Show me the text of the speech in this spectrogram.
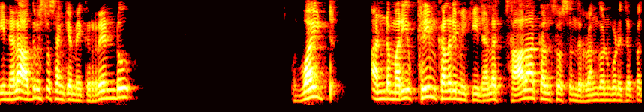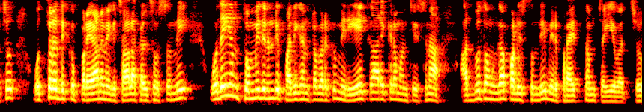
ఈ నెల అదృష్ట సంఖ్య మీకు రెండు. వైట్ అండ్ మరియు క్రీమ్ కలర్ మీకు ఈ నెల చాలా కలిసి వస్తుంది. రంగు అని కూడా చెప్పొచ్చు. ఉత్తర దిక్కు ప్రయాణం మీకు చాలా కలిసి వస్తుంది. ఉదయం తొమ్మిది నుండి పది గంటల వరకు మీరు ఏ కార్యక్రమం చేసినా అద్భుతంగా ఫలిస్తుంది. మీరు ప్రయత్నం చేయవచ్చు.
